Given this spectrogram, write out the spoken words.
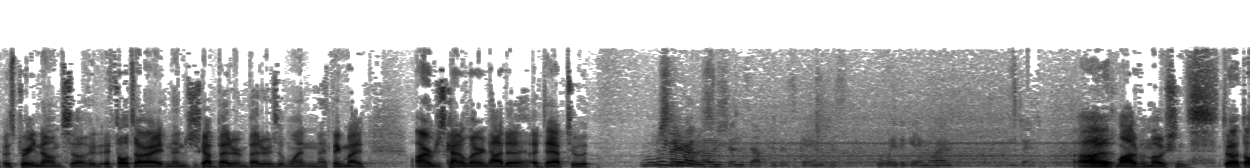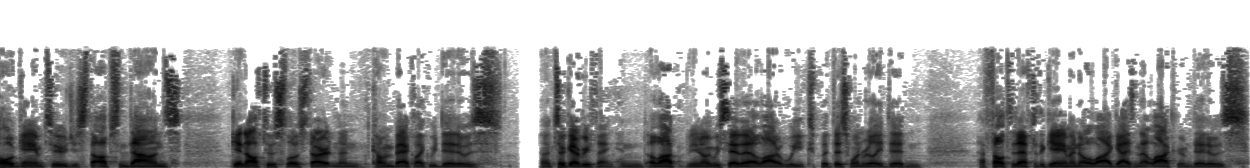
it was pretty numb. So it, it felt all right, and then it just got better and better as it went. And I think my arm just kind of learned how to adapt to it. What were your emotions after this game? Just the way the game went? Uh, a lot of emotions throughout the whole game too. Just the ups and downs, getting off to a slow start and then coming back like we did. It was it took everything and a lot. You know, we say that a lot of weeks, but this one really did. And I felt it after the game. I know a lot of guys in that locker room did. It was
